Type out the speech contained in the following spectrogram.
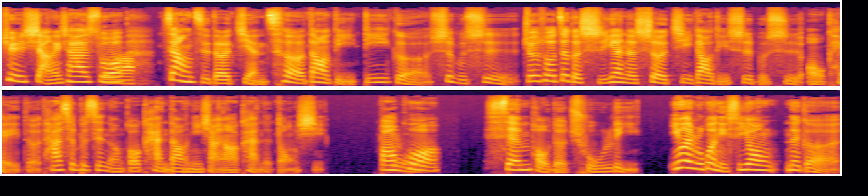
去想一下说，说这样子的检测到底第一个是不是，就是说这个实验的设计到底是不是 OK 的？它是不是能够看到你想要看的东西？包括 sample 的处理，因为如果你是用那个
